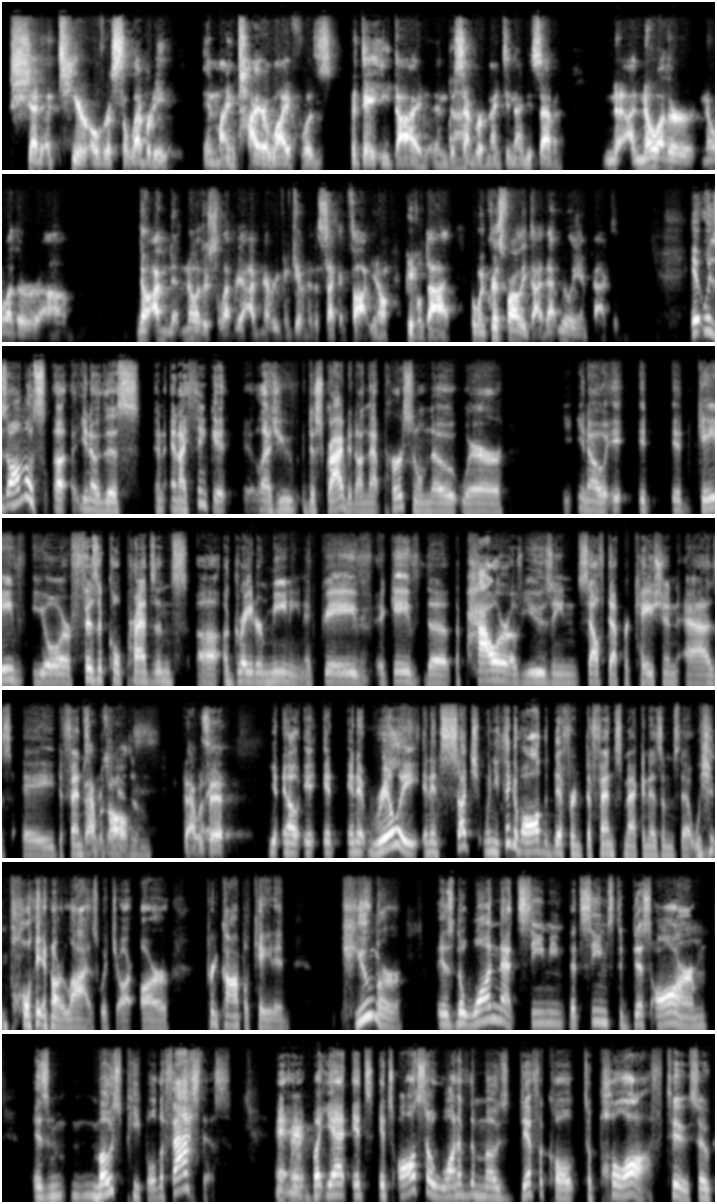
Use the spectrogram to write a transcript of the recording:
shed a tear over a celebrity in my entire life was the day he died in wow. December of 1997. No, no other, no other, um, no, I'm no other celebrity. I've never even given it a second thought. You know, people die, but when Chris Farley died, that really impacted me. It was almost, uh, you know, this, and and I think it, as you described it on that personal note, where, you know, it it it gave your physical presence uh, a greater meaning. It gave mm-hmm. it gave the the power of using self deprecation as a defense. That was mechanism. all. That was it. You know it it and it really and it's such when you think of all the different defense mechanisms that we employ in our lives, which are are pretty complicated. Humor is the one that seeming that seems to disarm is m- most people the fastest. Mm-hmm. but yet it's it's also one of the most difficult to pull off too. So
